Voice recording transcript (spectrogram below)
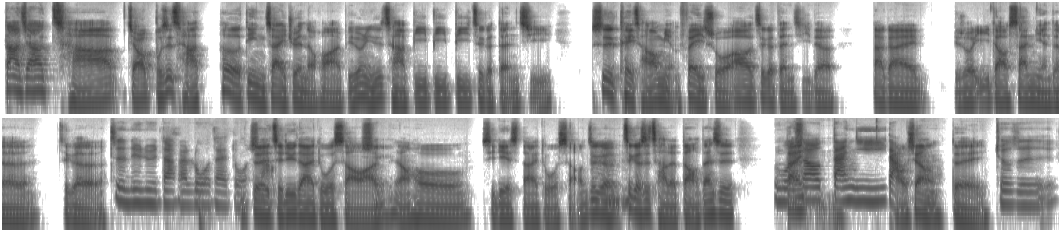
大家查，假如不是查特定债券的话，比如说你是查 BBB 这个等级，是可以查到免费说，哦，这个等级的大概，比如说一到三年的这个殖利率大概落在多少？对，殖利率大概多少啊？然后 CDS 大概多少？这个、嗯、这个是查得到，但是。如果是要单一打，好像对，就是，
